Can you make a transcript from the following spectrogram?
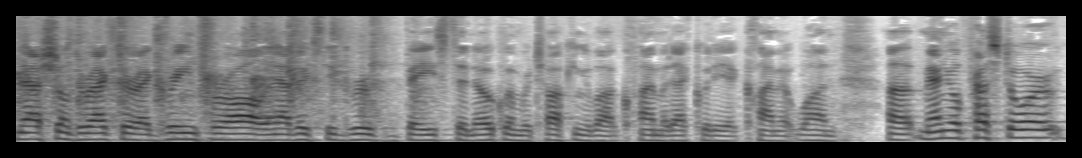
national director at Green for All, an advocacy group based in Oakland. We're talking about climate equity at Climate One. Uh, Manuel Pastor,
